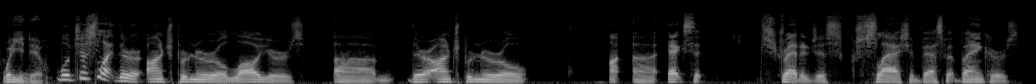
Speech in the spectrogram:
what do you do? Well, just like there are entrepreneurial lawyers, um, there are entrepreneurial uh, uh, exit strategists slash investment bankers.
